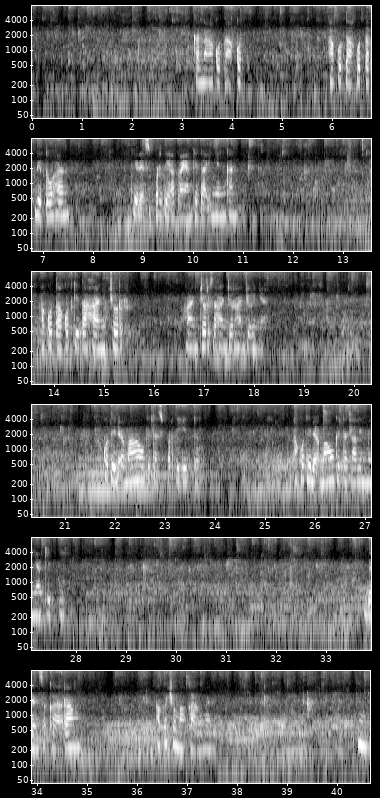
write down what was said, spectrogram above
Karena aku takut. Aku takut takdir Tuhan tidak seperti apa yang kita inginkan. Aku takut kita hancur, hancur sehancur-hancurnya. Aku tidak mau kita seperti itu. Aku tidak mau kita saling menyakiti. Dan sekarang Aku cuma kangen. Hmm,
